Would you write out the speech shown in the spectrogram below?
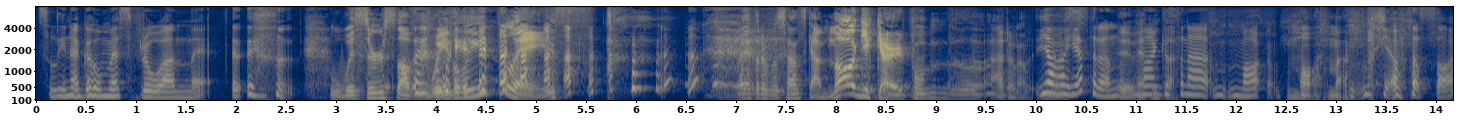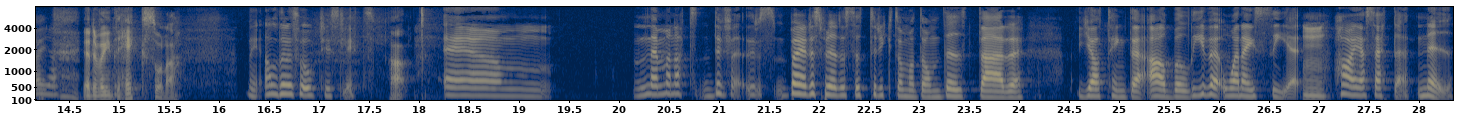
Selena Gomez från... eh, Wizards of Waverly Place. vad heter det på svenska? Magiker på... I don't know. ja, vad heter den? Magisarna... Ma- Ma- ma- ja, vad sa jag? ja, det var inte häxorna. Nej, alldeles för okristligt. Ja. Ehm, nej men att det började spridas ett rykte om att de dejtar. Jag tänkte I'll believe it when I see it. Har jag sett det? Nej.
